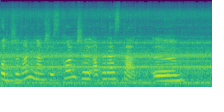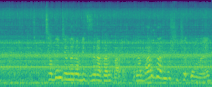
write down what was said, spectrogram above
podgrzewanie nam się skończy, a teraz tak. ym, co będziemy robić z rabarbarem? Rabarbar musicie umyć.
